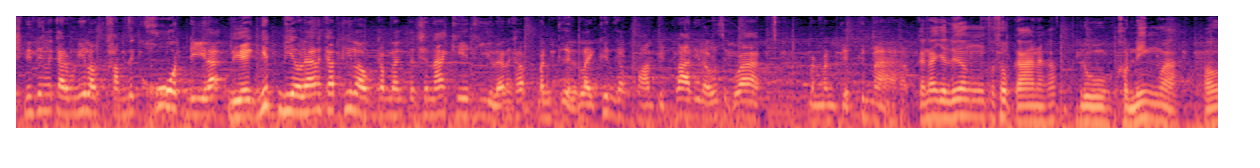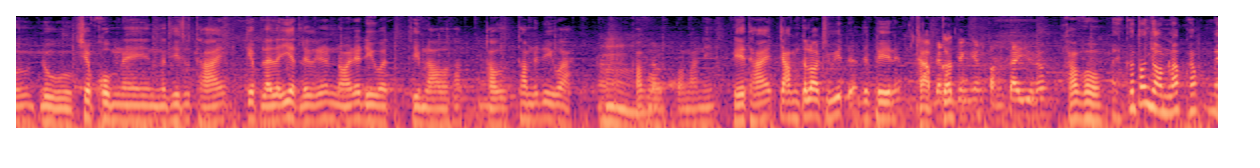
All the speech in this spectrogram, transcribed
ชนิดนึงละกันวันนี้เราทำได้โคตรดีแล้วเหลืออีกนิดเดียวแล้วนะครับที่เรากำลังจะชนะ KT อยู่แล้วนะครับมันเกิดอะไรขึ้นครับความผิดพลาดที่เรารู้สึกว่า มันมันเกิดขึ้นมาครับก็น่าจะเรื่องประสบการณ์นะครับ ดูเขานิ่งว่ะเขาดูเฉียบคมในนาทีสุดท้าย เก็บรายละเอียดเล็กๆน้อยๆได้ดีกว่าทีมเราอะครับเขาทำได้ดีกว่าครับผมประมาณนี้เพย์ท้ายจำตลอดชีวิตอะในเพย์เนี้ยครับยังก็ ยังยังฝังใจอยู่เนาะ ครับผม ก็ต้องยอมรับครับใน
